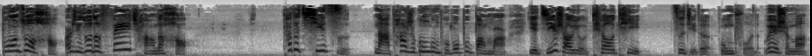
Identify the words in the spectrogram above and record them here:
不光做好，而且做得非常的好，他的妻子哪怕是公公婆婆不帮忙，也极少有挑剔自己的公婆的。为什么？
